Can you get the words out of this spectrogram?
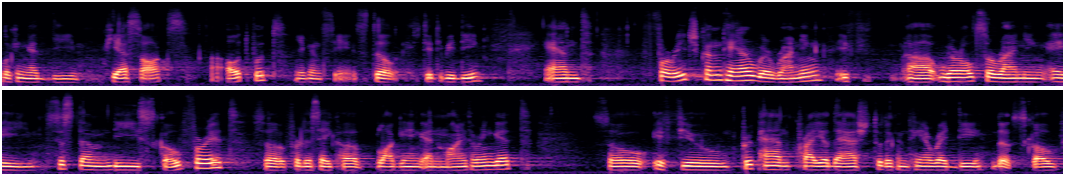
looking at the ps aux uh, output. You can see it's still HTTPD. And for each container we're running, if uh, we're also running a system, the scope for it, so for the sake of blogging and monitoring it. So if you prepend cryo-dash to the container ready the scope,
